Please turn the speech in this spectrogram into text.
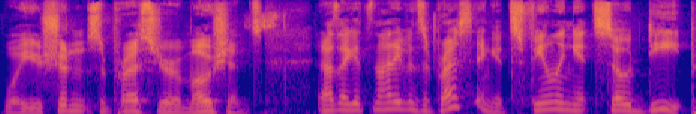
well, you shouldn't suppress your emotions. And I was like, it's not even suppressing. It's feeling it so deep,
